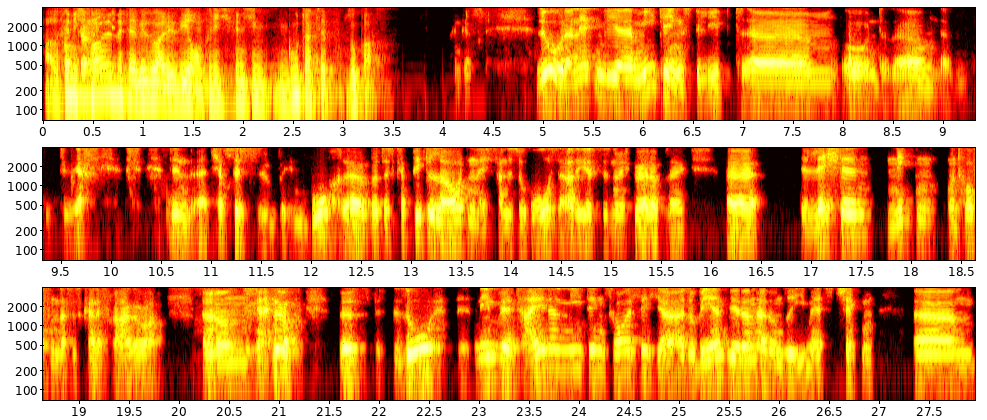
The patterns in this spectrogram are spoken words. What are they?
Also finde ich toll mit der Visualisierung, finde ich, finde ich ein guter Tipp, super. Danke. So, dann hätten wir Meetings beliebt ähm, und ähm, ja, den, ich habe das im Buch äh, wird das Kapitel lauten. Ich fand es so großartig, als ich das noch nicht gehört habe. Äh, lächeln, nicken und hoffen, dass es keine Frage war. Ähm, also das, so nehmen wir teil an Meetings häufig. Ja, also während wir dann halt unsere E-Mails checken, ähm,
